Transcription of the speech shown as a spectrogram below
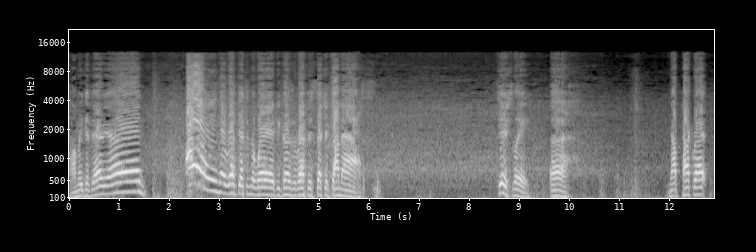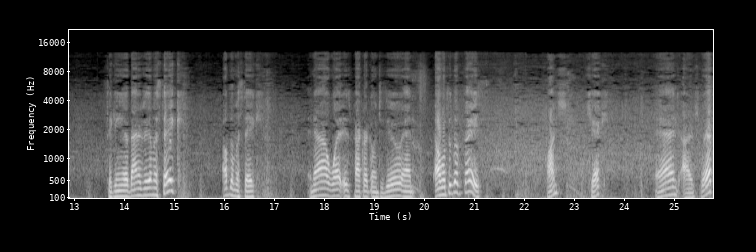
Tommy Kazarian. Oh, and the ref gets in the way because the ref is such a dumbass. Seriously. Uh, now Pack Rat taking advantage of the mistake. Of the mistake. And now what is Pack Rat going to do? And elbow to the face. Punch. Kick. And Irish whip.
